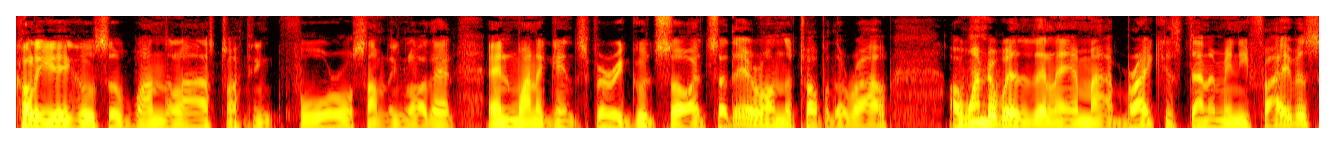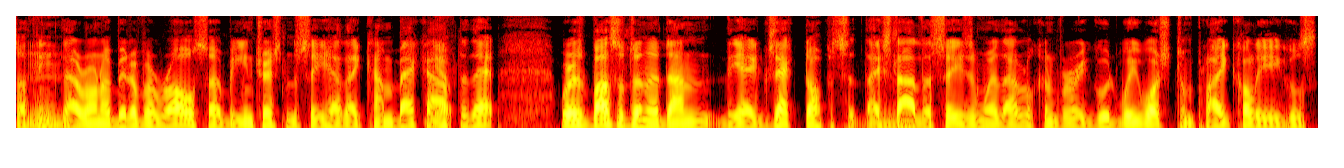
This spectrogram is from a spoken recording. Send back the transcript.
Collie Eagles have won the last, I think, four or something like that, and won against very good sides. So they're on the top of the rail. I wonder whether the landmark break has done them any favours. I think mm. they're on a bit of a roll, so it'd be interesting to see how they come back after that. Whereas Busselton have done the exact opposite. They mm. started the season where they're looking very good. We watched them play Collie Eagles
